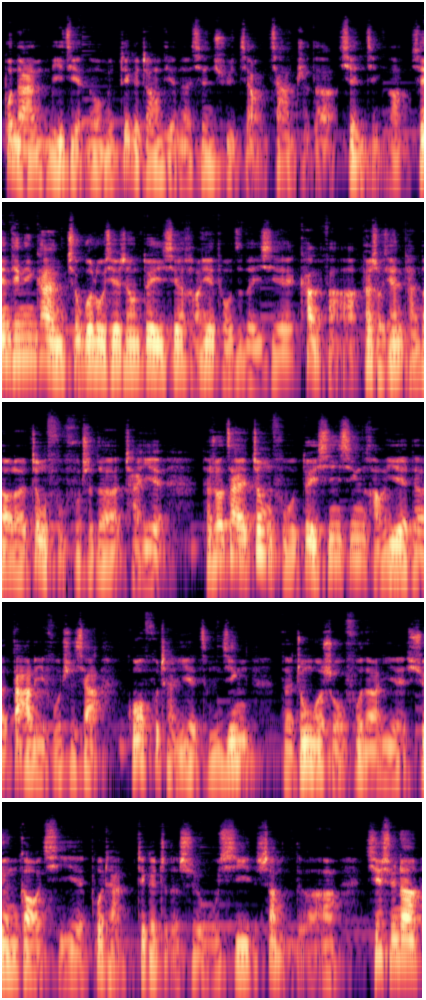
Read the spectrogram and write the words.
不难理解。那我们这个章节呢，先去讲价值的陷阱啊。先听听看邱国禄先生对一些行业投资的一些看法啊。他首先谈到了政府扶持的产业。他说，在政府对新兴行业的大力扶持下，光伏产业曾经的中国首富呢也宣告企业破产。这个指的是无锡尚德啊。其实呢，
